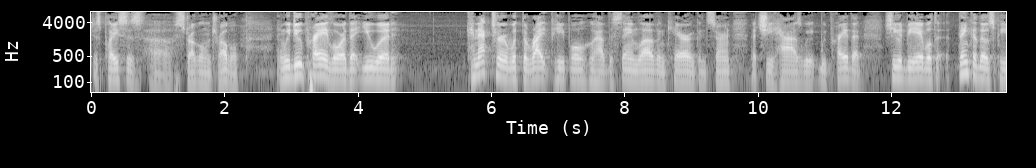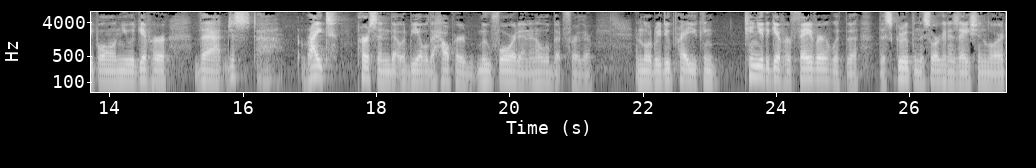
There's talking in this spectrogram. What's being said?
just places of struggle and trouble. And we do pray, Lord, that you would connect her with the right people who have the same love and care and concern that she has. We, we pray that she would be able to think of those people and you would give her that just uh, right person that would be able to help her move forward and, and a little bit further. And Lord, we do pray you can continue to give her favor with the, this group and this organization, Lord,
